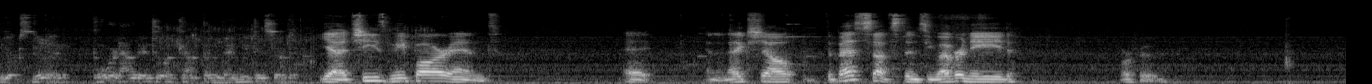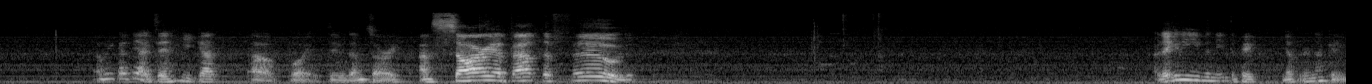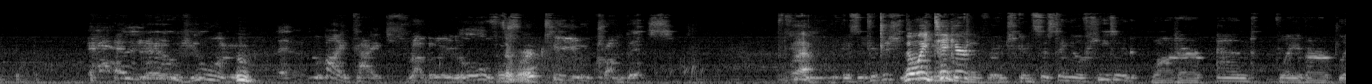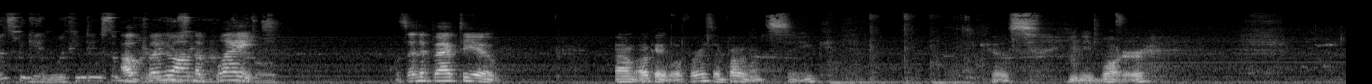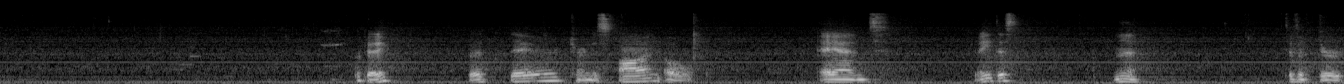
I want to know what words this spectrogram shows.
Looks good. Pour it out into a cup and then we can serve it. Yeah, cheese, meat bar, and a and an eggshell. The best substance you ever need for food. Oh, we got the eggs in. He got. Oh boy, dude, I'm sorry. I'm sorry about the food. Are they gonna even eat the paper? No, they're not gonna eat the paper. Hello, human. Ooh. My type's rather ill for Does it work? tea crumpets. Yeah. Is a traditional No, wait, take your- beverage consisting of heated water and flavor. Let's begin with heating some I'll water put it on the plate. kettle. I'll send it back to you. Um, okay, well, first I probably want sink. Because you need water. Okay. It there. Turn this on. Oh. And. Can I eat this? Nah. Tastes like dirt.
